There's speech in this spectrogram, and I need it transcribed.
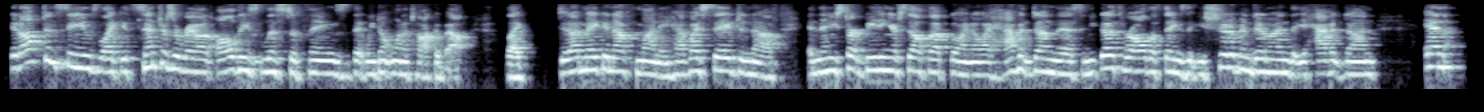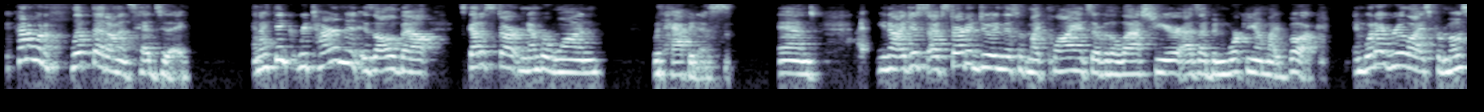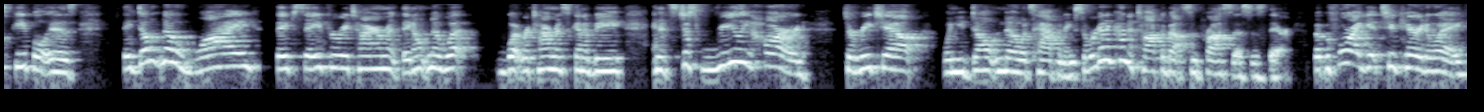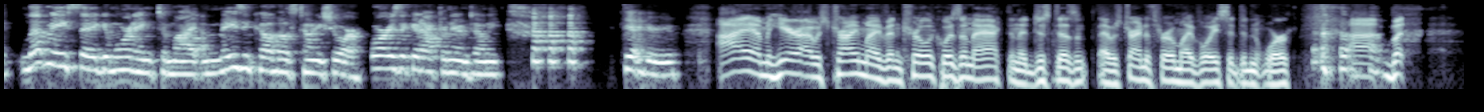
it often seems like it centers around all these lists of things that we don't want to talk about, like did I make enough money? Have I saved enough? And then you start beating yourself up, going, oh, I haven't done this. And you go through all the things that you should have been doing that you haven't done. And I kind of want to flip that on its head today. And I think retirement is all about it's got to start number one with happiness. And you know, I just I've started doing this with my clients over the last year as I've been working on my book. And what I realized for most people is they don't know why they've saved for retirement. They don't know what what retirement's going to be, and it's just really hard to reach out when you don't know what's happening. So we're going to kind of talk about some processes there. But before I get too carried away, let me say good morning to my amazing co-host Tony Shore. Or is it good afternoon, Tony? Can't hear you. I am here. I was trying my ventriloquism act and it just doesn't. I was trying to throw my voice. It didn't work. Uh, but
